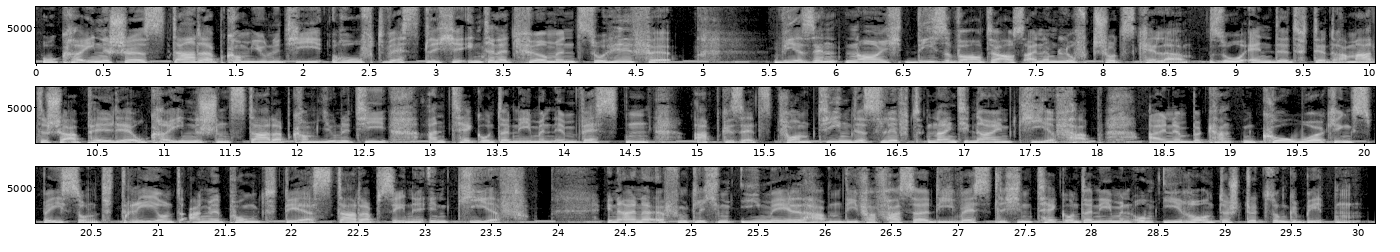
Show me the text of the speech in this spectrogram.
Ukrainische Startup-Community ruft westliche Internetfirmen zu Hilfe. Wir senden euch diese Worte aus einem Luftschutzkeller. So endet der dramatische Appell der ukrainischen Startup-Community an Tech-Unternehmen im Westen, abgesetzt vom Team des Lift 99 Kiew Hub, einem bekannten Coworking Space und Dreh- und Angelpunkt der Startup-Szene in Kiew. In einer öffentlichen E-Mail haben die Verfasser die westlichen Tech-Unternehmen um ihre Unterstützung gebeten.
